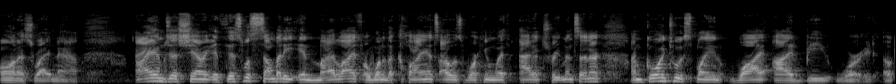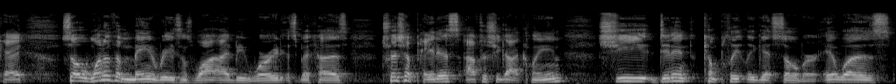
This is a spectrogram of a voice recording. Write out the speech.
honest right now. I am just sharing, if this was somebody in my life or one of the clients I was working with at a treatment center, I'm going to explain why I'd be worried, okay? So one of the main reasons why I'd be worried is because Trisha Paytas, after she got clean, she didn't completely get sober. It was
